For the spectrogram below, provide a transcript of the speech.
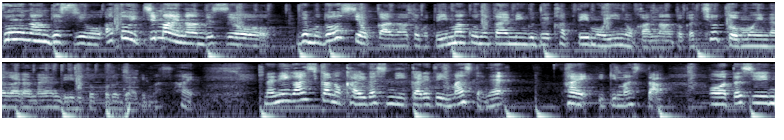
そうなんですよ。あと1枚なんですよ。でもどうしようかなと思って今このタイミングで買ってもいいのかなとかちょっと思いながら悩んでいるところでありますはい何がしかの買い出しに行かれていましたねはい行きました。もう私布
